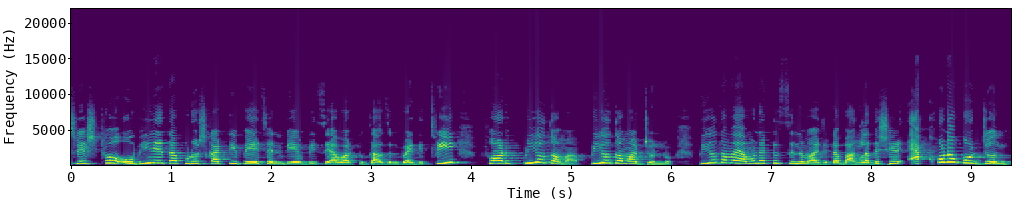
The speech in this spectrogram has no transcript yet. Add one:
শ্রেষ্ঠ অভিনেতা পুরস্কারটি পেয়েছেন BFDC award two thousand twenty three for Priyotoma, প্রিয়তমার জন্য। প্রিয়তমা এমন একটা সিনেমা যেটা বাংলাদেশের এখনও পর্যন্ত,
